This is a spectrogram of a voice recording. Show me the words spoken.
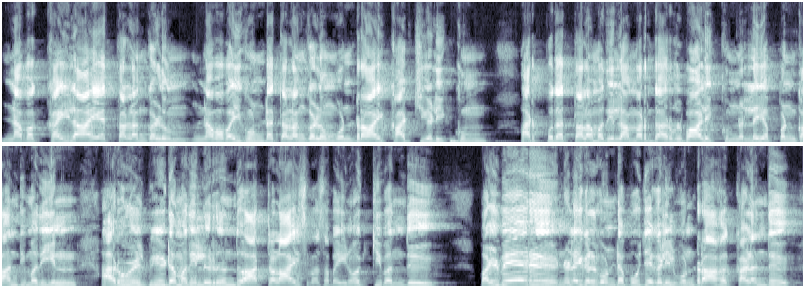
நவ கைலாய தலங்களும் நவ வைகுண்ட தலங்களும் ஒன்றாய் காட்சியளிக்கும் அற்புத தலமதில் அமர்ந்து அருள்பாலிக்கும் நெல்லையப்பன் காந்திமதியின் அருள் பீடமதில் இருந்து ஆற்றலாய் சிவசபை நோக்கி வந்து பல்வேறு நிலைகள் கொண்ட பூஜைகளில் ஒன்றாக கலந்து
